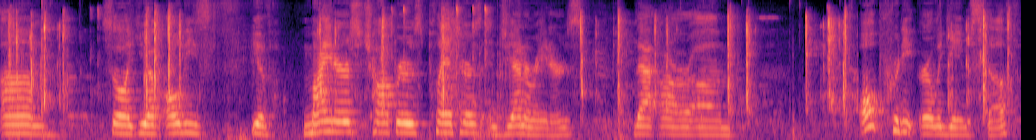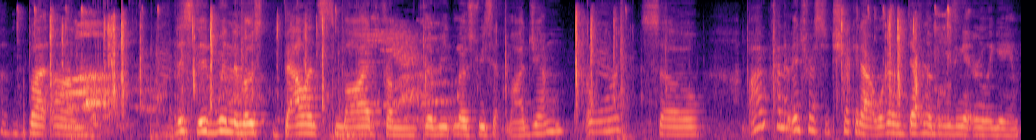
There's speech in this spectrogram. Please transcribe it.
Um, so like you have all these, you have miners, choppers, planters, and generators that are um, all pretty early game stuff. But um, this did win the most balanced mod from the re most recent ModJam award. So I'm kind of interested to check it out. We're gonna definitely be using it early game.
